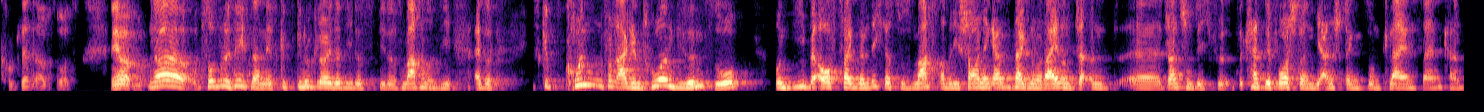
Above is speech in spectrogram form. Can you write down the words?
komplett absurd. Ja, Na, so würde ich es nicht nennen. Es gibt genug Leute, die das, die das machen und die, also es gibt Kunden von Agenturen, die sind so und die beauftragen dann dich, dass du es machst, aber die schauen den ganzen Tag nur rein und, und äh, judgen dich. Für, du kannst dir vorstellen, wie anstrengend so ein Client sein kann.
